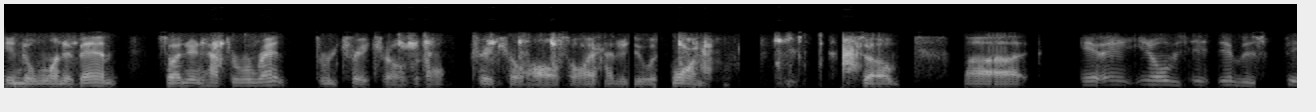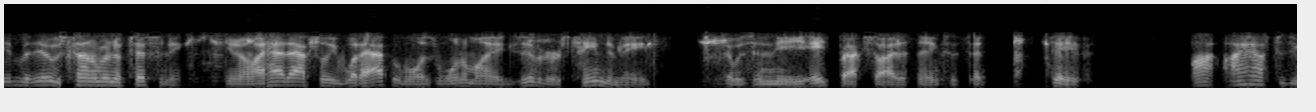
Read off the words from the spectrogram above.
into one event, so I didn't have to rent three trade shows, at all trade show halls. All I had to do was one. So, uh, it, you know, it, it was it, was- it was kind of an epiphany. You know, I had actually what happened was one of my exhibitors came to me that was in the HVAC side of things and said, David, I, I have to do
